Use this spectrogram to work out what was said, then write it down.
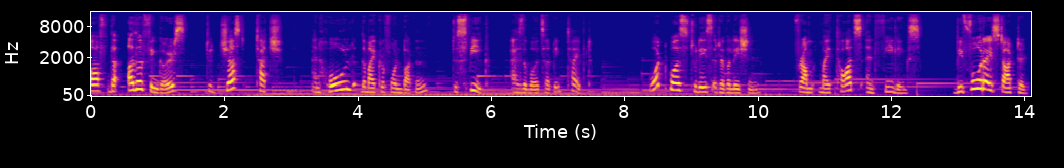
of the other fingers to just touch and hold the microphone button to speak as the words are being typed. What was today's revelation from my thoughts and feelings before I started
